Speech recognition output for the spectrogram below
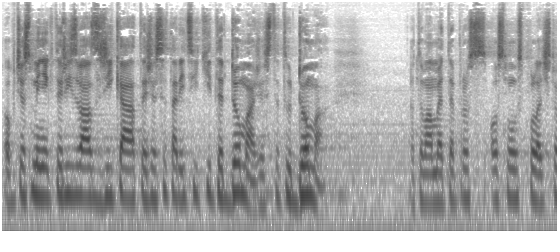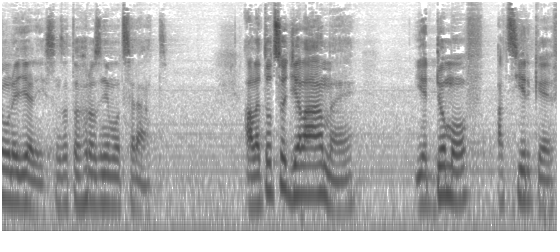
občas mi někteří z vás říkáte, že se tady cítíte doma, že jste tu doma. To máme teprve osmou společnou neděli, jsem za to hrozně moc rád. Ale to, co děláme, je domov a církev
